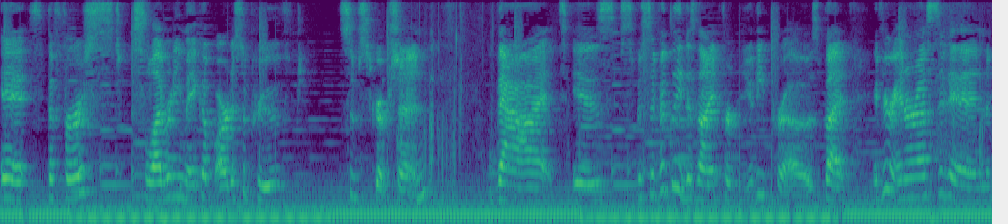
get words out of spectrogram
it's the first celebrity makeup artist approved subscription that is specifically designed for beauty pros. But if you're interested in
